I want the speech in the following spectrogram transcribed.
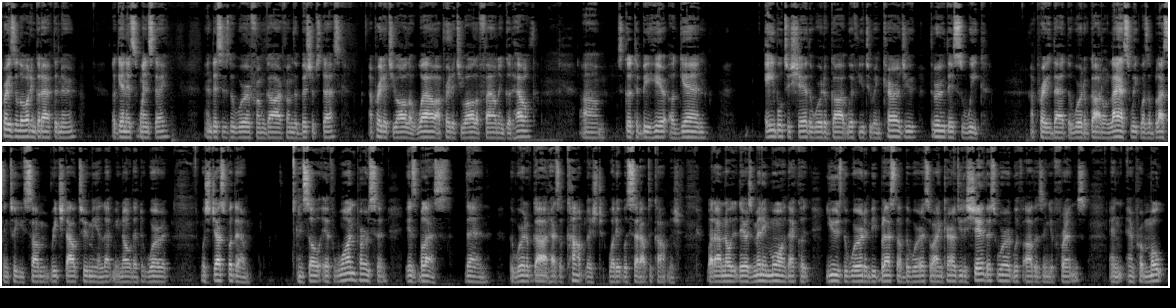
Praise the Lord and good afternoon. Again, it's Wednesday, and this is the word from God from the bishop's desk. I pray that you all are well. I pray that you all are found in good health. Um, it's good to be here again, able to share the word of God with you to encourage you through this week. I pray that the word of God on last week was a blessing to you. Some reached out to me and let me know that the word was just for them. And so if one person is blessed, then the word of God has accomplished what it was set out to accomplish. But I know that there's many more that could use the word and be blessed of the word. So I encourage you to share this word with others and your friends and, and promote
